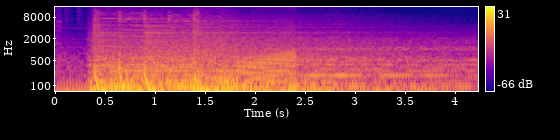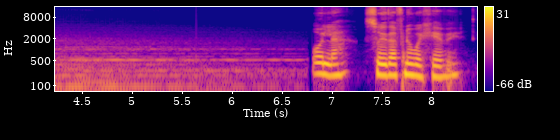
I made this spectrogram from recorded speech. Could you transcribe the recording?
Hola, soy Dafne Wegebe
